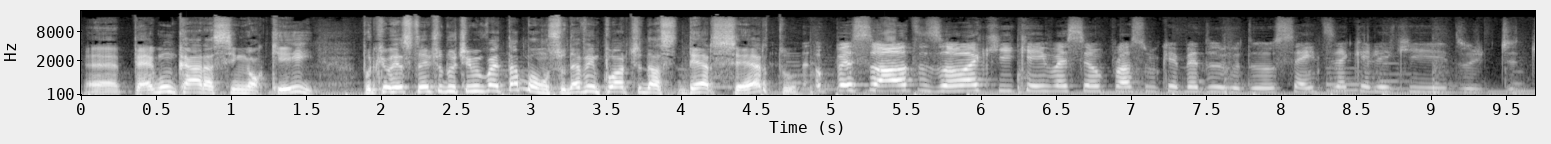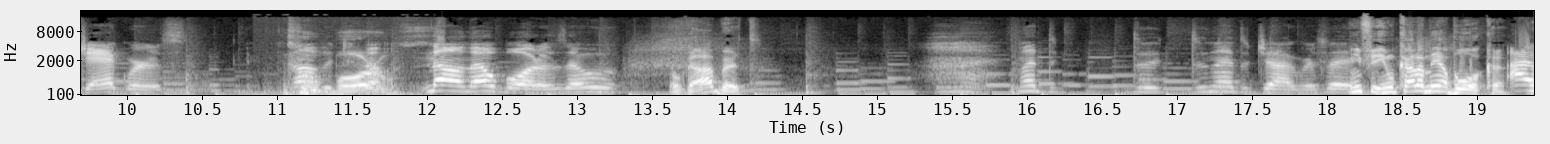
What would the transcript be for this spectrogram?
É, pega um cara assim, ok, porque o restante do time vai estar tá bom. Se o Davenport der certo. O pessoal zoa aqui quem vai ser o próximo QB do, do Saints é aquele que. do, do Jaguars. Não, o do- Boros. Não, não, não é o Boros, é o. O Gabbert? É do. do, do- não é do Jaguars, velho. Enfim, um cara meia boca. Ah, eu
